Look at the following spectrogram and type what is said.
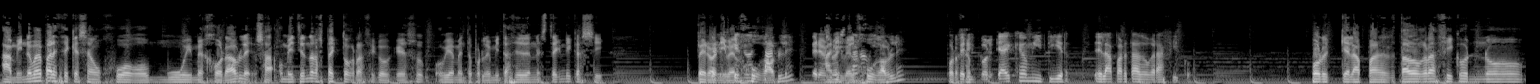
a mí no me parece que sea un juego muy mejorable. O sea, omitiendo el aspecto gráfico, que eso obviamente por limitaciones técnicas sí. Pero, a nivel jugable, a nivel jugable, por Pero ¿por qué hay que omitir el apartado gráfico? Porque el apartado gráfico no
